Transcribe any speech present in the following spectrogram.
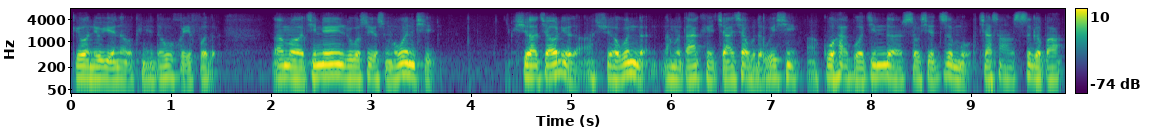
给我留言的我肯定都会回复的。那么今天如果是有什么问题需要交流的啊，需要问的，那么大家可以加一下我的微信啊，古海铂金的手写字母加上四个八，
